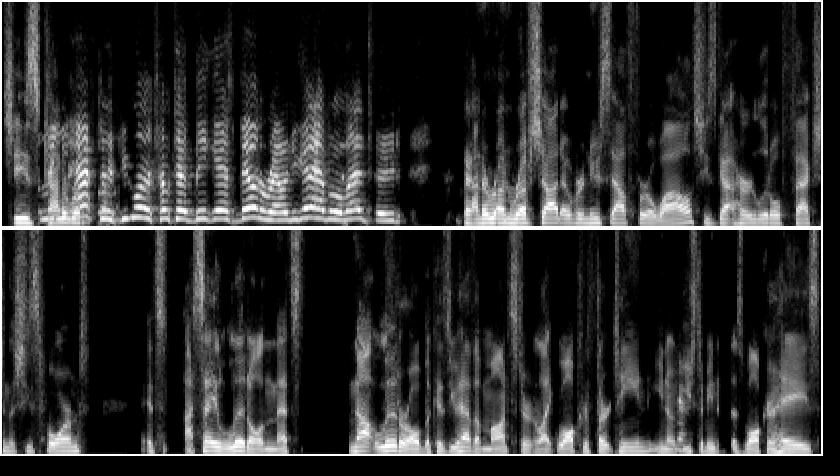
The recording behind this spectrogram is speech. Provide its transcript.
She's I mean, kind of you have to if you want to tote that big ass belt around, you gotta have a little attitude kind of run roughshod over New South for a while. She's got her little faction that she's formed. It's I say little, and that's not literal because you have a monster like Walker 13, you know, yeah. used to be known as Walker Hayes.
